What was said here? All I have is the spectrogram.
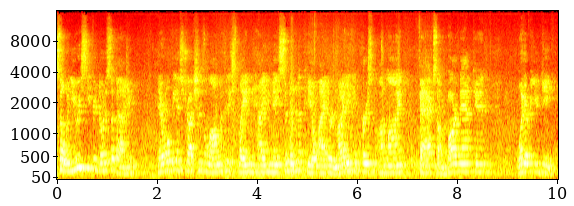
So when you receive your notice of value, there will be instructions along with it explaining how you may submit an appeal, either in writing, in person, online, fax, on bar napkin, whatever you deem.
